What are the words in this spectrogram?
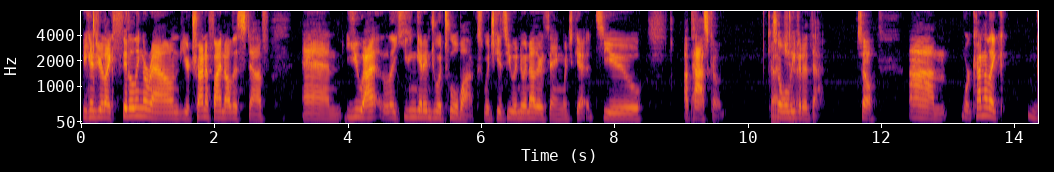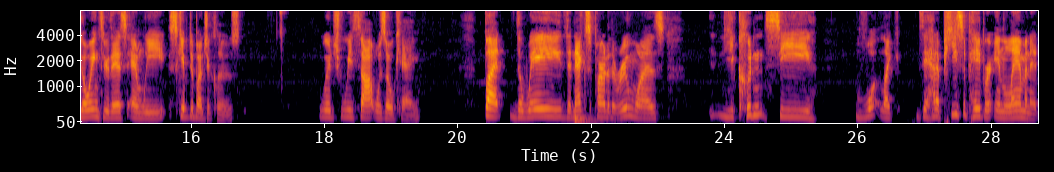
Because you're like fiddling around, you're trying to find all this stuff, and you like you can get into a toolbox, which gets you into another thing, which gets you a passcode. So we'll leave it at that. So um, we're kind of like going through this, and we skipped a bunch of clues, which we thought was okay. But the way the next part of the room was, you couldn't see what like they had a piece of paper in laminate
